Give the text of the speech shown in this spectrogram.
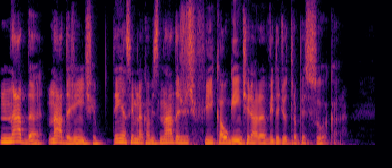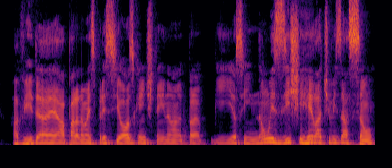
nada, nada, gente, tenha sempre na cabeça, nada justifica alguém tirar a vida de outra pessoa, cara. A vida é a parada mais preciosa que a gente tem na, pra, e assim, não existe relativização.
